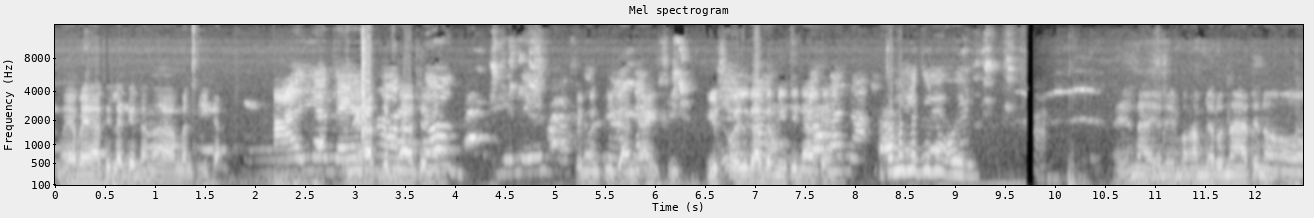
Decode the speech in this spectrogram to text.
Maya maya natin lagyan ng ah, mantika. Ito na yung hotdog natin, oh. Ito yung mantika ni IC. Use oil gagamitin natin. Huwag ka maglagay ng oil. Ayan na, yun na yung mga meron natin, oh. oh.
